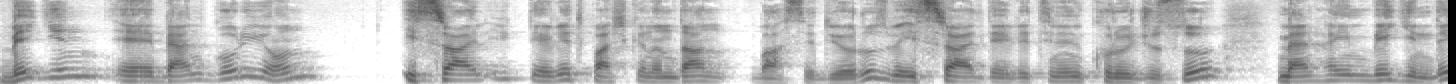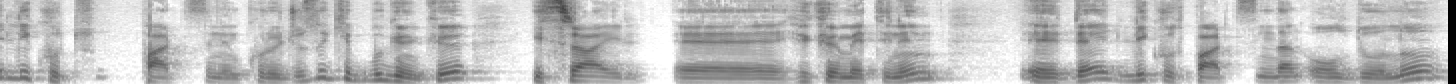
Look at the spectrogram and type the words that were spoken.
Begin, e, Ben Gurion İsrail ilk devlet başkanından bahsediyoruz ve İsrail devletinin kurucusu Menhaim Begin de Likud partisinin kurucusu ki bugünkü İsrail e, hükümetinin e, de Likud partisinden olduğunu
